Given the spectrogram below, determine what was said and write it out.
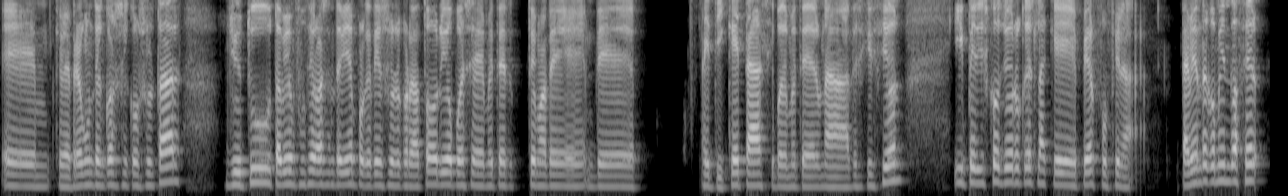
eh, que me pregunten cosas y consultar. YouTube también funciona bastante bien porque tiene su recordatorio, puedes eh, meter temas de, de etiquetas y puedes meter una descripción. Y Periscope yo creo que es la que peor funciona. También recomiendo hacer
